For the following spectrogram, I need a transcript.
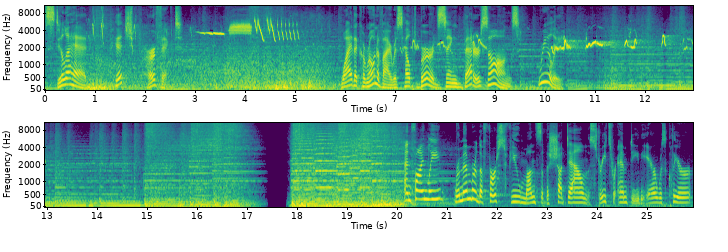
Still ahead, Pitch Perfect. Why the coronavirus helped birds sing better songs. Really? And finally, remember the first few months of the shutdown? The streets were empty, the air was clear,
